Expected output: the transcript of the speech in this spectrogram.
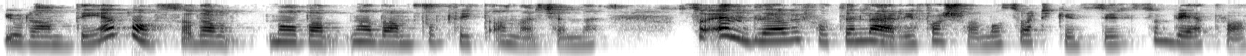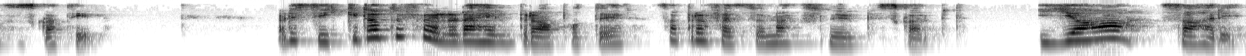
Gjorde han det nå, sa madame Pommes frites anerkjennende. Så endelig har vi fått en lærer i forsvar mot svartkunster som vet hva som skal til. Er det sikkert at du føler deg helt bra, Potter? sa professor McSnurp skarpt. Ja, sa Harry.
